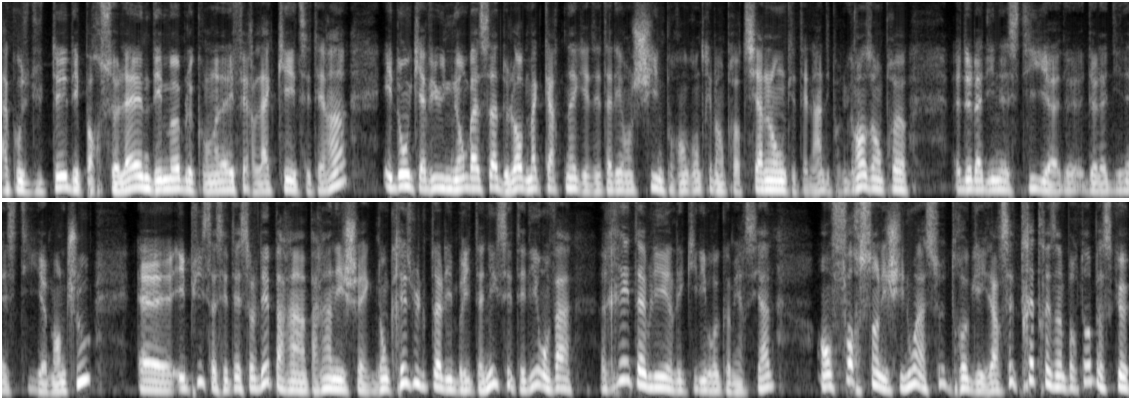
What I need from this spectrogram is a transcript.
À cause du thé, des porcelaines, des meubles qu'on allait faire laquer, etc. Et donc, il y avait eu une ambassade de Lord Macartney qui était allé en Chine pour rencontrer l'empereur Tianlong, qui était l'un des plus grands empereurs de la dynastie, euh, de, dynastie euh. Euh, et puis, ça s'était soldé par un, par un échec. Donc, résultat, les Britanniques s'étaient dit on va rétablir l'équilibre commercial en forçant les Chinois à se droguer. Alors, c'est très, très important parce que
